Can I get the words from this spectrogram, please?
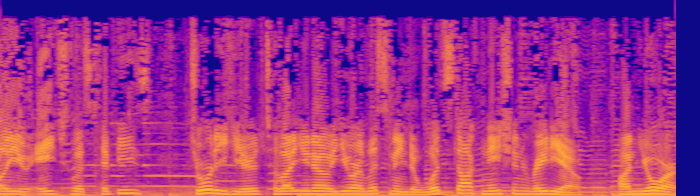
All you ageless hippies. Jordy here to let you know you are listening to Woodstock Nation Radio on your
